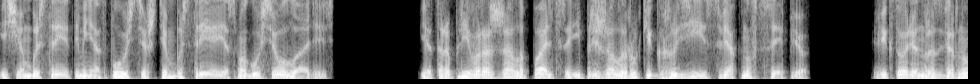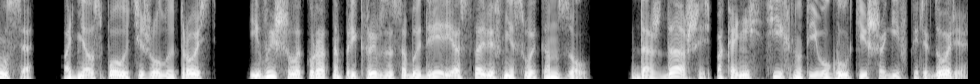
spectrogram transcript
И чем быстрее ты меня отпустишь, тем быстрее я смогу все уладить. Я торопливо разжала пальцы и прижала руки к груди, звякнув цепью. Викториан развернулся, поднял с пола тяжелую трость и вышел, аккуратно прикрыв за собой дверь и оставив мне свой камзол. Дождавшись, пока не стихнут его гулкие шаги в коридоре,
